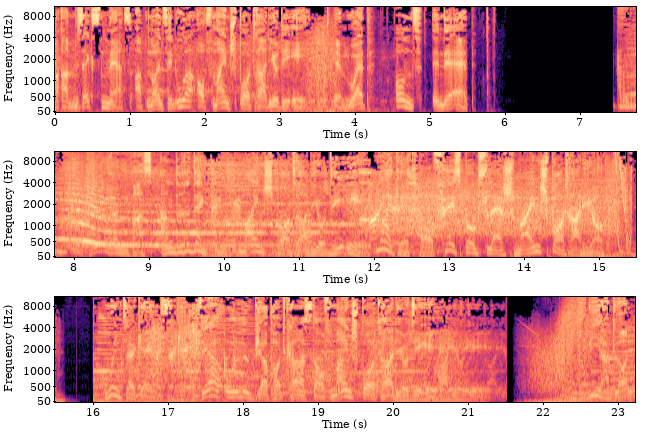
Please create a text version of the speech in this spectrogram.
Am 6. März ab 19 Uhr auf meinsportradio.de. Im Web und in der App. Hören was andere denken. meinsportradio.de. Like it auf Facebook slash meinsportradio. Winter Games, der Olympia-Podcast auf meinsportradio.de. Biathlon.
